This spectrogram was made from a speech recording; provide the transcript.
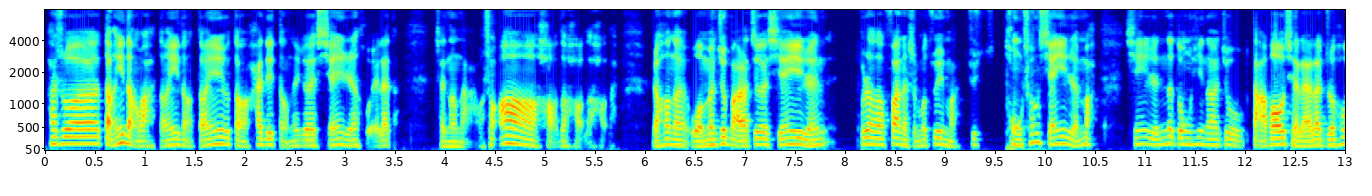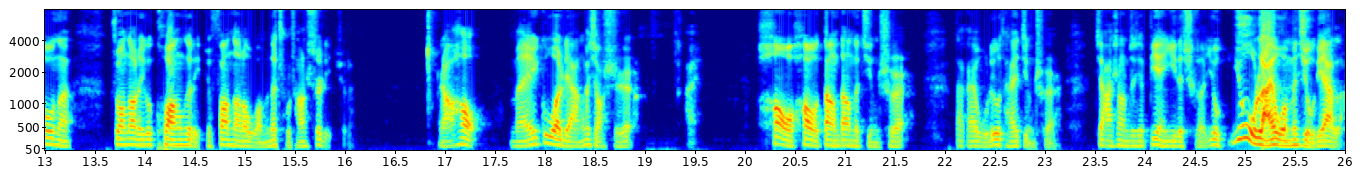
他说等一等吧，等一等，等一等还得等那个嫌疑人回来的才能拿。我说哦，好的好的好的。然后呢，我们就把这个嫌疑人不知道他犯了什么罪嘛，就统称嫌疑人吧。嫌疑人的东西呢就打包起来了之后呢，装到了一个筐子里，就放到了我们的储藏室里去了。然后。没过两个小时，哎，浩浩荡荡的警车，大概五六台警车，加上这些便衣的车，又又来我们酒店了。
